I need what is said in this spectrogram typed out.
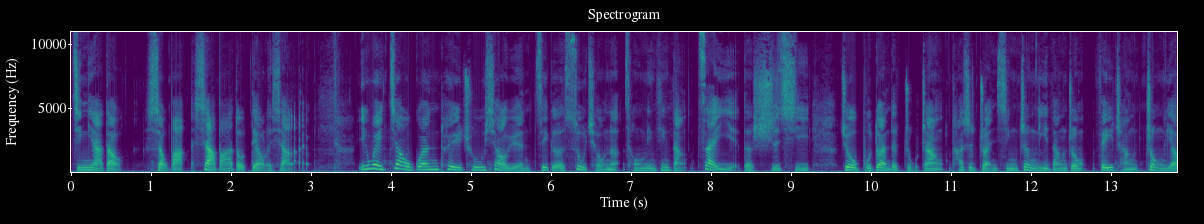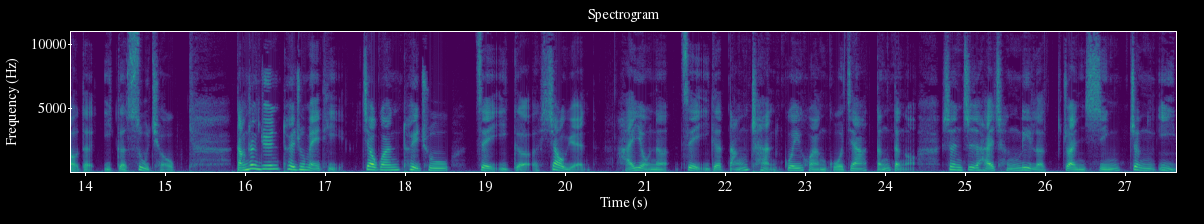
惊讶到下巴下巴都掉了下来，因为教官退出校园这个诉求呢，从民进党在野的时期就不断的主张，它是转型正义当中非常重要的一个诉求。党政军退出媒体，教官退出这一个校园。还有呢，这一个党产归还国家等等哦，甚至还成立了转型正义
